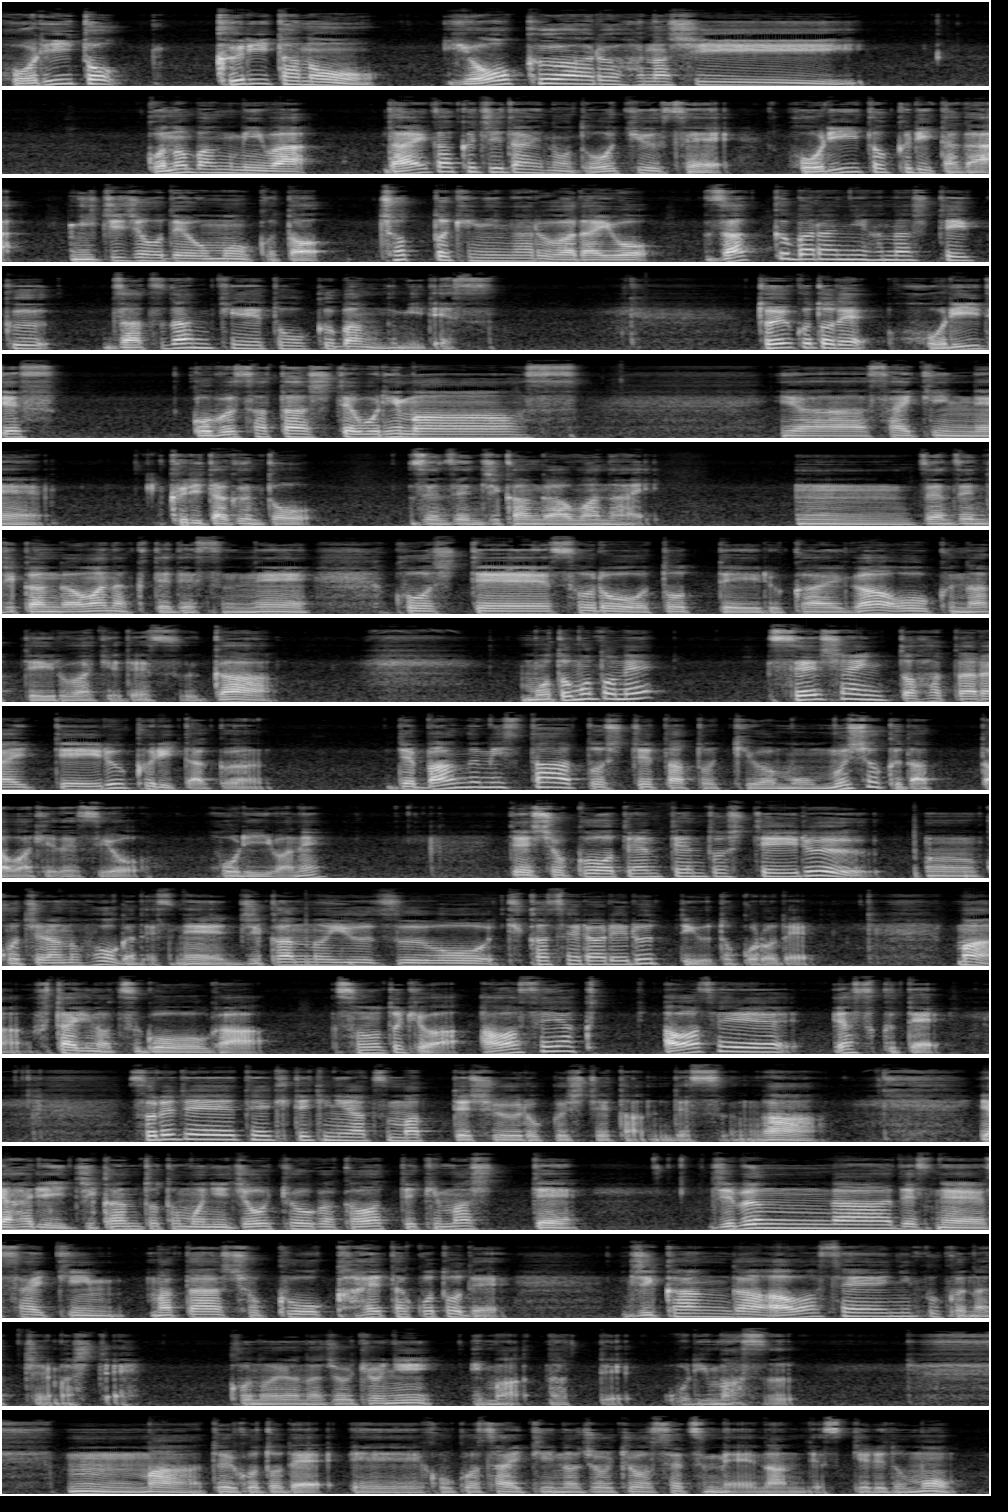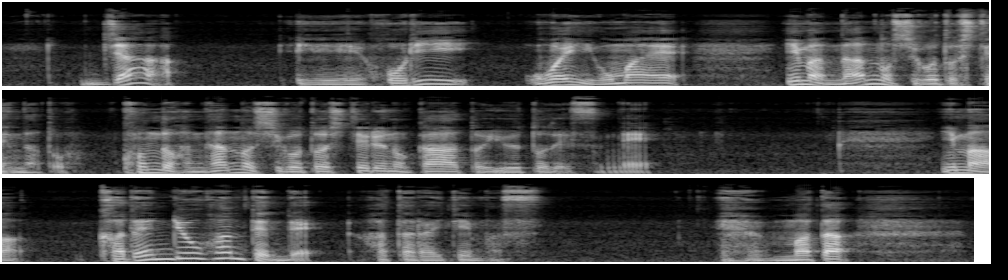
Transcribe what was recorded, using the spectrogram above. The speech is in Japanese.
堀井と栗田のよくある話。この番組は大学時代の同級生堀井と栗田が日常で思うこと、ちょっと気になる話題をざっくばらんに話していく雑談系トーク番組です。ということで、堀井です。ご無沙汰しております。いやー、最近ね、栗田くんと全然時間が合わない。うん、全然時間が合わなくてですね、こうしてソロを撮っている回が多くなっているわけですが、もともとね、正社員と働いている栗田くん。で、番組スタートしてた時はもう無職だったわけですよ。堀井はね。で、職を転々としている、うん、こちらの方がですね、時間の融通を聞かせられるっていうところで、まあ、二人の都合が、その時は合わせやく、合わせやすくて、それで定期的に集まって収録してたんですが、やはり時間とともに状況が変わってきまして、自分がですね、最近また職を変えたことで、時間が合わせにくくなっちゃいまして、このような状況に今なっております。うん、まあ、ということで、えーここ最近の状況説明なんですけれども、じゃあ、えー堀、おい、お前、今何の仕事してんだと。今度は何の仕事してるのかというとですね、今、家電量販店で働いています。また、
